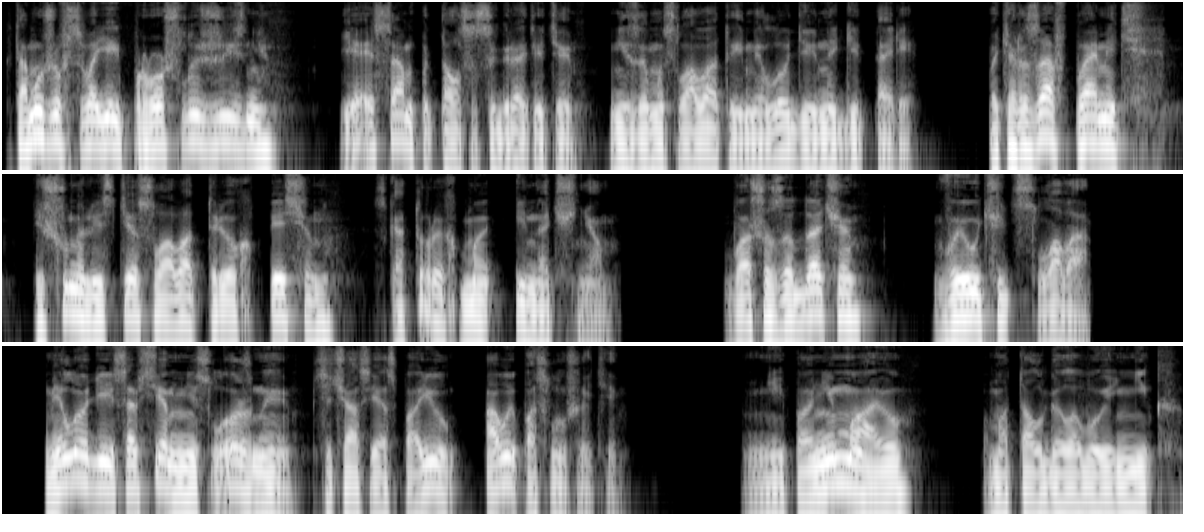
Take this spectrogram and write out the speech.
К тому же в своей прошлой жизни я и сам пытался сыграть эти незамысловатые мелодии на гитаре. Потерзав память, пишу на листе слова трех песен — с которых мы и начнем. Ваша задача — выучить слова. Мелодии совсем несложные, сейчас я спою, а вы послушайте. «Не понимаю», — помотал головой Ник.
